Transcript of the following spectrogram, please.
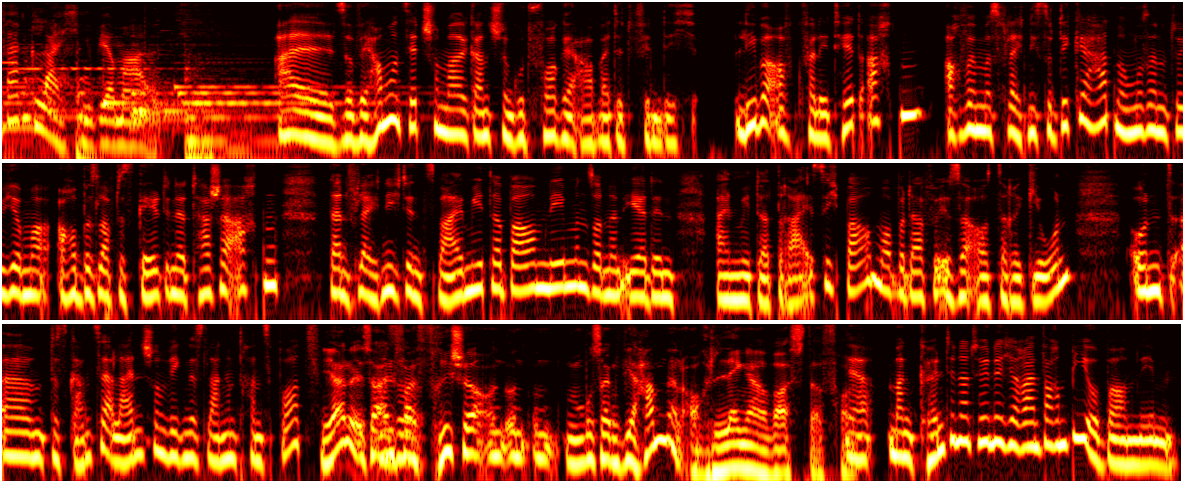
Vergleichen wir mal. Also, wir haben uns jetzt schon mal ganz schön gut vorgearbeitet, finde ich lieber auf Qualität achten, auch wenn man es vielleicht nicht so dicke hat. Man muss ja natürlich immer auch ein bisschen auf das Geld in der Tasche achten. Dann vielleicht nicht den 2 Meter Baum nehmen, sondern eher den 1,30 Meter Baum, aber dafür ist er aus der Region. Und äh, das Ganze allein schon wegen des langen Transports. Ja, da ist er also, einfach frischer und, und, und man muss sagen, wir haben dann auch länger was davon. Ja, man könnte natürlich auch einfach einen Biobaum nehmen.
